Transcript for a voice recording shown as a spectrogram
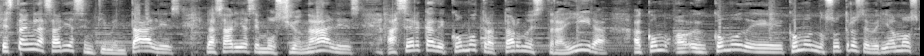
están las áreas sentimentales, las áreas emocionales, acerca de cómo tratar nuestra ira, a cómo, de, cómo nosotros deberíamos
